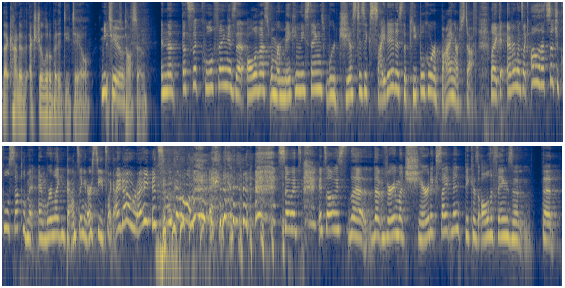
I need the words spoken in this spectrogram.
that kind of extra little bit of detail. Me too. To toss in. And that that's the cool thing is that all of us when we're making these things, we're just as excited as the people who are buying our stuff. Like everyone's like, "Oh, that's such a cool supplement." And we're like bouncing in our seats like, "I know, right? It's so cool." so it's it's always the the very much shared excitement because all the things that that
